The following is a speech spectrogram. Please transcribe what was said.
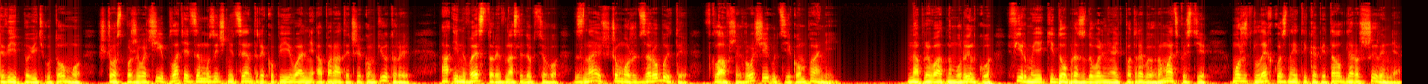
Відповідь у тому, що споживачі платять за музичні центри, копіювальні апарати чи комп'ютери, а інвестори внаслідок цього знають, що можуть заробити, вклавши гроші у ці компанії. На приватному ринку фірми, які добре задовольняють потреби громадськості, можуть легко знайти капітал для розширення.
